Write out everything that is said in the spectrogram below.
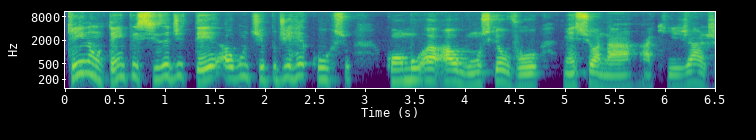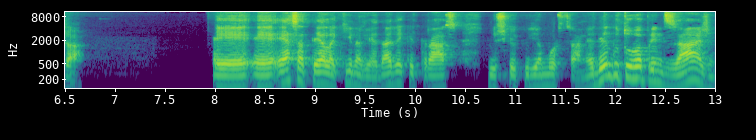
Quem não tem precisa de ter algum tipo de recurso, como a, alguns que eu vou mencionar aqui já já. É, é, essa tela aqui, na verdade, é que traz isso que eu queria mostrar. Né? Dentro do Turbo Aprendizagem,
